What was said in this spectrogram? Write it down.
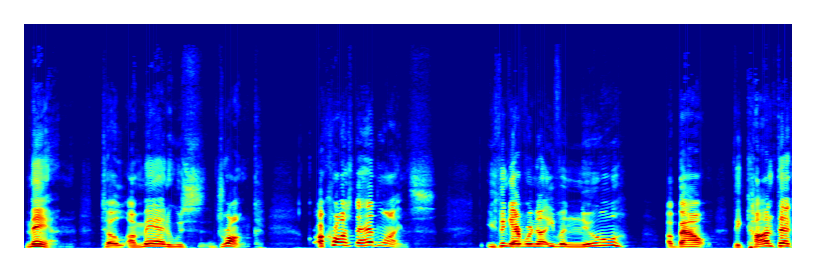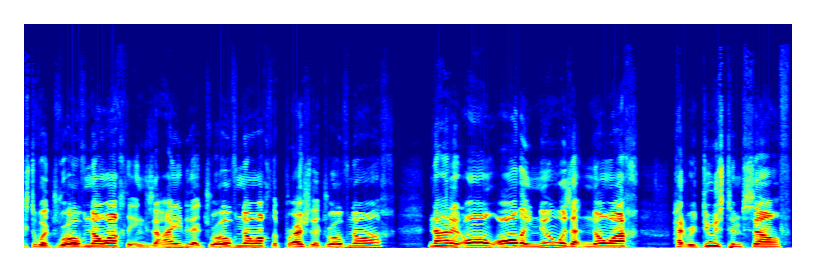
man, to a man who's drunk. Across the headlines. You think everyone even knew about the context of what drove Noach, the anxiety that drove Noach, the pressure that drove Noach? Not at all. All they knew was that Noach had reduced himself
